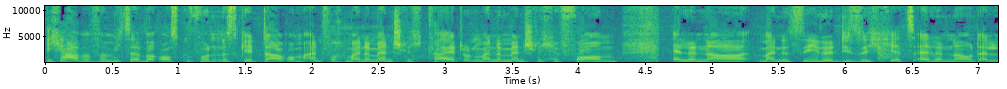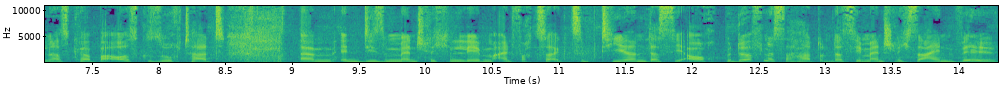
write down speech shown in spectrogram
ich habe für mich selber herausgefunden, es geht darum, einfach meine Menschlichkeit und meine menschliche Form, Elena, meine Seele, die sich jetzt Elena und Elenas Körper ausgesucht hat, ähm, in diesem menschlichen Leben einfach zu akzeptieren, dass sie auch Bedürfnisse hat und dass sie menschlich sein will.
